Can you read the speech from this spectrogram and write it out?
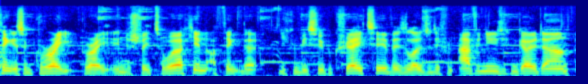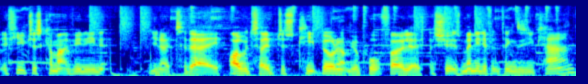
think it's a great, great industry to work in. I think that you can be super creative. There's loads of different avenues you can go down. If you've just come out of uni, you know, today, I would say just keep building up your portfolio. Shoot as many different things as you can.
